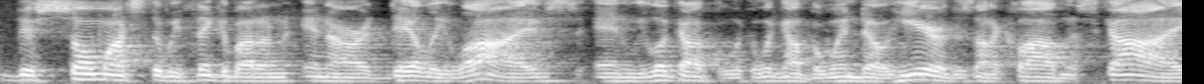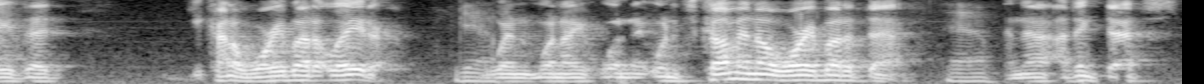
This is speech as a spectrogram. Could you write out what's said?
there's so much that we think about in, in our daily lives, and we look out the, look, look out the window here. There's not a cloud in the sky that you kind of worry about it later. Yeah. When when I when when it's coming, I'll worry about it then. Yeah. And that, I think that's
